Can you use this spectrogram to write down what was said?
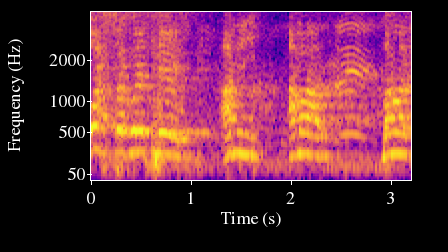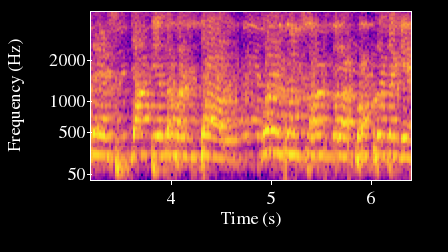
কষ্ট করেছে, আমি আমার বাংলাদেশ জাতীয়তাবাদী দল স্মরণ করার পক্ষ থেকে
